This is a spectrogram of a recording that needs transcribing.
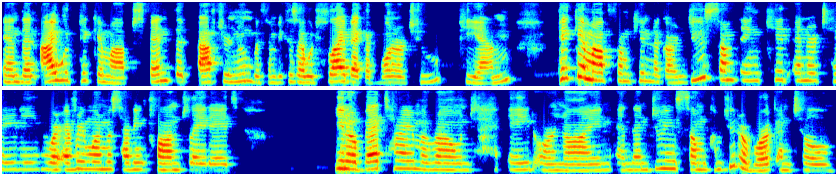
and then i would pick him up spend the afternoon with him because i would fly back at 1 or 2 p.m pick him up from kindergarten do something kid entertaining where everyone was having fun play dates you know bedtime around eight or nine and then doing some computer work until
